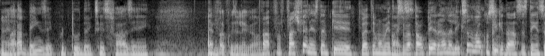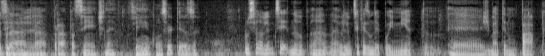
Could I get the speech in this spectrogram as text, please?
É. Parabéns aí por tudo aí que vocês fazem aí. É muita fa- coisa legal. Fa- fa- Faz diferença, né? Porque vai ter um momento Faz. que você vai estar operando ali que você não vai conseguir dar assistência para é. paciente, né? Sim, com certeza. Luciano, eu lembro que você, no- ah, eu lembro que você fez um depoimento é, de bater um papo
